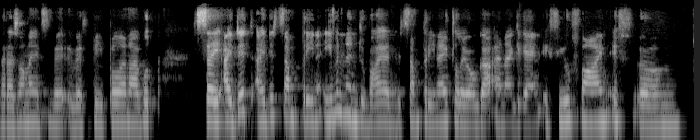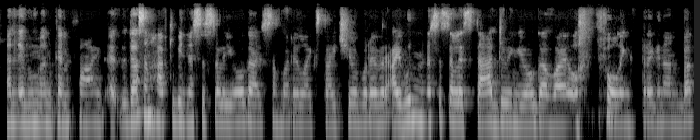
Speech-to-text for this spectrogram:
resonates with, with people. And I would say I did I did some pre even in Dubai I did some prenatal yoga. And again, if you find if um, and a woman can find. It doesn't have to be necessarily yoga if somebody likes tai chi or whatever. I wouldn't necessarily start doing yoga while falling pregnant but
